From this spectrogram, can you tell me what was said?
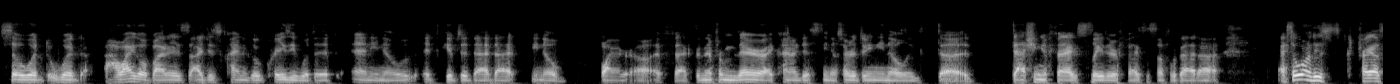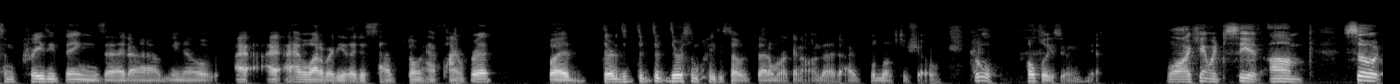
So what what how I go about it is I just kind of go crazy with it, and you know it gives it that that you know fire uh, effect, and then from there I kind of just you know started doing you know like the dashing effects, laser effects, and stuff like that. Uh, I still want to do try out some crazy things that um, you know I, I I have a lot of ideas I just have don't have time for it, but there, there there's some crazy stuff that I'm working on that I would love to show. Cool. Hopefully soon. Yeah. Well, I can't wait to see it. Um, so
